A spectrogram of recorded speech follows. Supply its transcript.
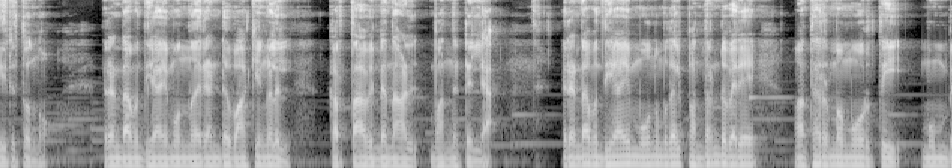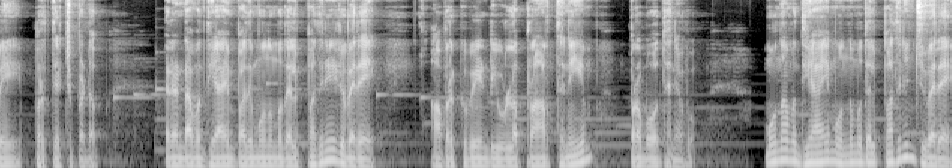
തിരുത്തുന്നു. രണ്ടാം അധ്യായം ഒന്ന് രണ്ട് വാക്യങ്ങളിൽ കർത്താവിന്റെ നാൾ വന്നിട്ടില്ല. രണ്ടാം അധ്യായം മൂന്ന് മുതൽ പന്ത്രണ്ട് വരെ അധർമ്മമൂർത്തി മുമ്പേ പ്രത്യക്ഷപ്പെടും. രണ്ടാം അധ്യായം പതിമൂന്ന് മുതൽ പതിനേഴ് വരെ അവർക്ക് വേണ്ടിയുള്ള പ്രാർത്ഥനയും പ്രബോധനവും. മൂന്നാം അധ്യായം ഒന്ന് മുതൽ പതിനഞ്ച് വരെ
